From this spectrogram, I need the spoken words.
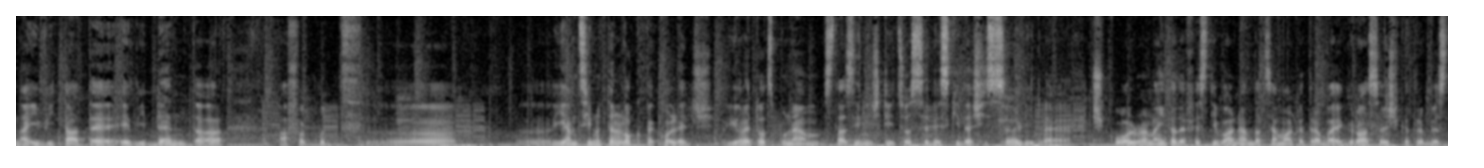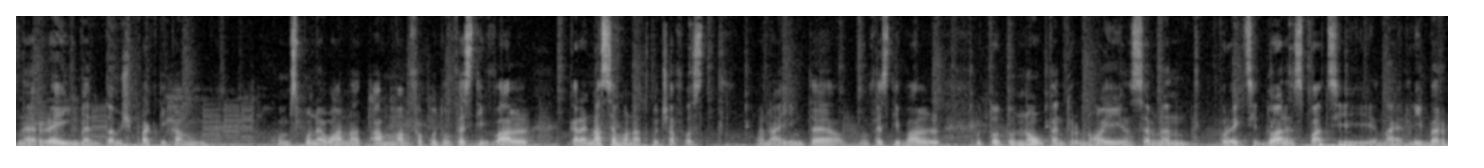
naivitate evidentă a făcut uh, i-am ținut în loc pe colegi. Eu le tot spuneam, stați liniștiți, o să se deschidă și sălile. Și cu o lună înainte de festival ne-am dat seama că treaba e groasă și că trebuie să ne reinventăm și practic am, cum spune Oana, am, am făcut un festival care n-a semănat cu ce a fost înainte, un festival cu totul nou pentru noi, însemnând proiecții doar în spații în aer liber,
